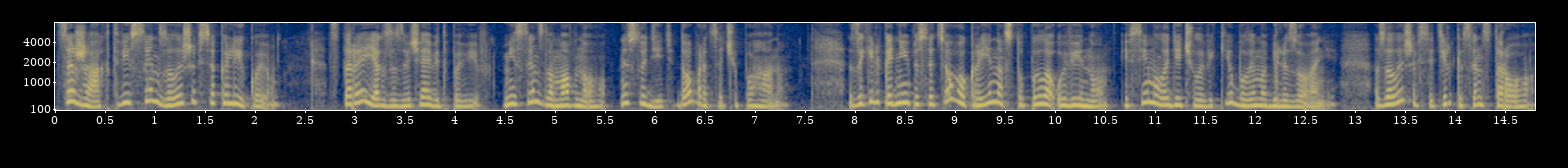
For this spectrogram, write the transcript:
Це жах, твій син залишився калікою. Старий, як зазвичай, відповів: Мій син зламав ногу. Не судіть, добре це чи погано. За кілька днів після цього країна вступила у війну, і всі молоді чоловіки були мобілізовані. Залишився тільки син старого.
